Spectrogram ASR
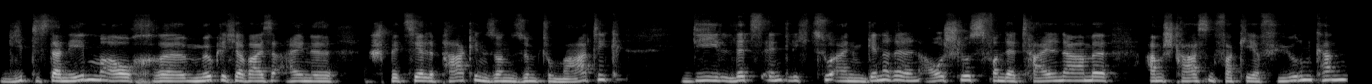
Gibt es daneben auch äh, möglicherweise eine spezielle Parkinson-Symptomatik, die letztendlich zu einem generellen Ausschluss von der Teilnahme am Straßenverkehr führen kann?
